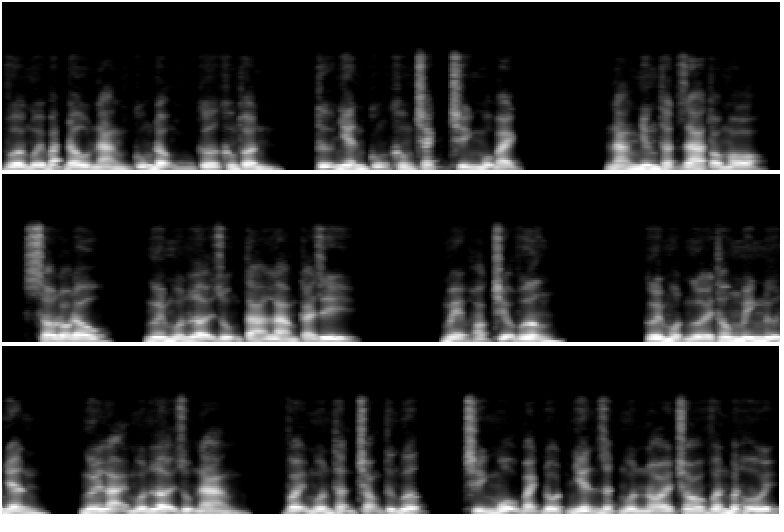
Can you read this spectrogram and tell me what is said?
vừa mới bắt đầu nàng cũng động cơ không thuần, tự nhiên cũng không trách trình mộ bạch. Nàng nhưng thật ra tò mò, sau đó đâu, ngươi muốn lợi dụng ta làm cái gì? Mê hoặc triệu vương. Cưới một người thông minh nữ nhân, ngươi lại muốn lợi dụng nàng, vậy muốn thận trọng từng bước, trình mộ bạch đột nhiên rất muốn nói cho vân bất hối,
